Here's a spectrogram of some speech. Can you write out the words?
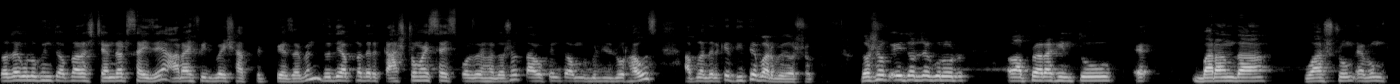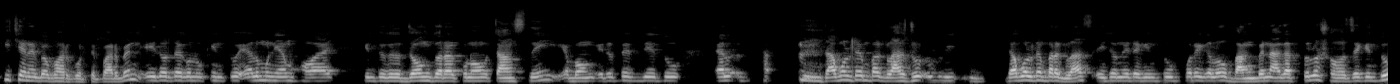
দরজাগুলো কিন্তু আপনারা স্ট্যান্ডার্ড সাইজে আড়াই ফিট বাই সাত ফিট পেয়ে যাবেন। যদি আপনাদের কাস্টমাইজ সাইজ প্রয়োজন হয় দর্শক, তাও কিন্তু আমরা বিডি ডোর হাউস আপনাদেরকে দিতে পারবে দর্শক। দর্শক, এই দরজাগুলোর আপনারা কিন্তু বারান্দা ওয়াশরুম এবং কিচেনে ব্যবহার করতে পারবেন। এই দরজাগুলো কিন্তু অ্যালুমিনিয়াম হওয়ায় কিন্তু জং ধরার কোনো চান্স নেই এবং এটাতে যেহেতু double temper glass double temper glass এই জন্য এটা কিন্তু পরে গেলেও ভাঙবে না, আঘাত পেলেও সহজে কিন্তু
